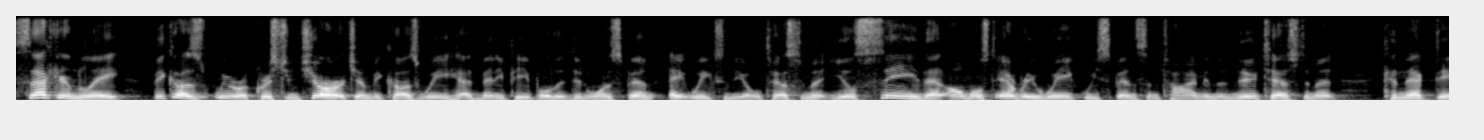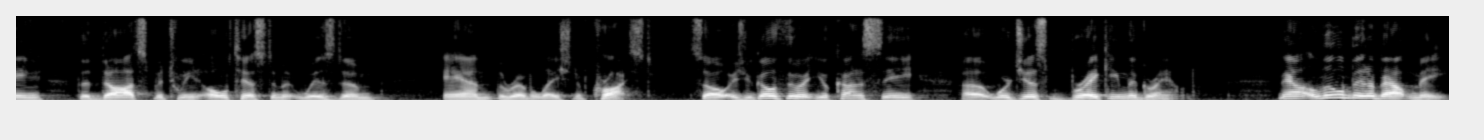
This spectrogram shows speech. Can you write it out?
Secondly, because we were a Christian church and because we had many people that didn't want to spend eight weeks in the Old Testament, you'll see that almost every week we spend some time in the New Testament connecting the dots between Old Testament wisdom and the revelation of Christ. So as you go through it, you'll kind of see uh, we're just breaking the ground. Now, a little bit about me.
